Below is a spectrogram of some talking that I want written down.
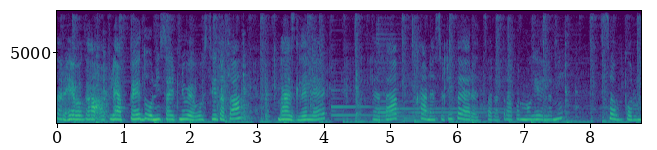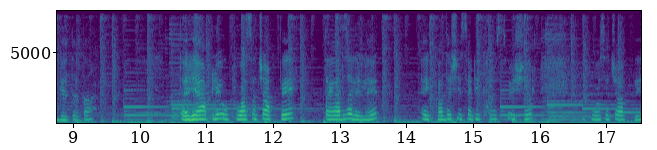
तर हे बघा आपले आप्पे दोन्ही साईडने व्यवस्थित आता भाजलेले आहेत. ते आता खाण्यासाठी तयार आहेत. चला तर आपण मग ह्याला मी सर्व करून घेते आता. तर हे आपले उपवासाचे आप्पे तयार झालेले आहेत. एकादशीसाठी खास स्पेशल उपवासाचे आप्पे.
